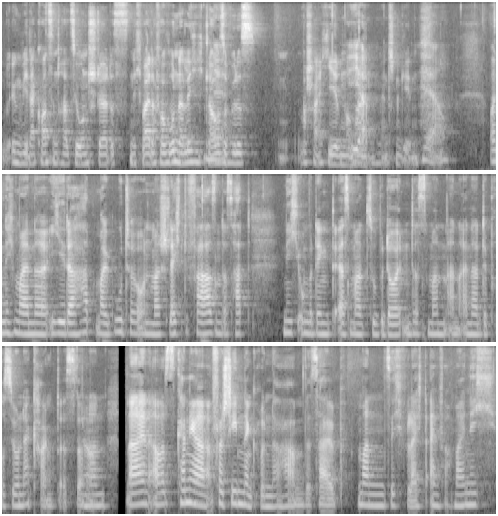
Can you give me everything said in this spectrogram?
irgendwie in der Konzentration stört, ist nicht weiter verwunderlich. Ich glaube, Nee. so würde es wahrscheinlich jedem normalen Ja. Menschen gehen. Ja. Und ich meine, jeder hat mal gute und mal schlechte Phasen. Das hat nicht unbedingt erstmal zu bedeuten, dass man an einer Depression erkrankt ist, sondern nein, aber es kann ja verschiedene Gründe haben, weshalb man sich vielleicht einfach mal nicht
